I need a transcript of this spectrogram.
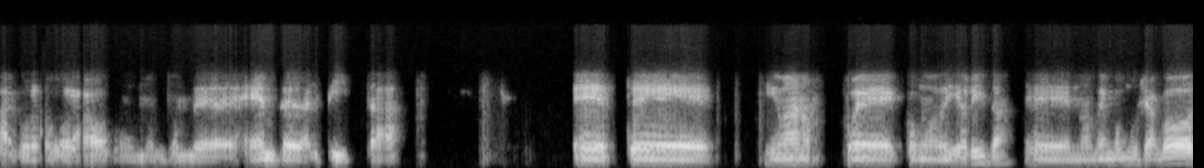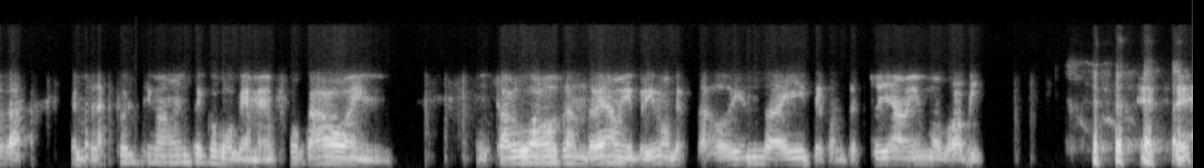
ha colaborado con un montón de gente, de artistas. Este, y bueno, pues como dije ahorita, eh, no tengo muchas cosas. En verdad es que últimamente como que me he enfocado en un saludo a José Andrea, mi primo, que está jodiendo ahí, te contesto ya mismo, papi. Este,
